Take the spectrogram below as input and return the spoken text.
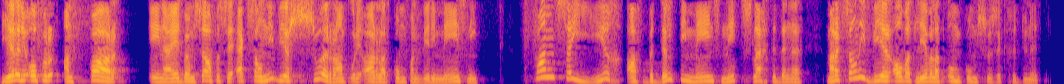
Die Here het die offer aanvaar en hy het by homself gesê ek sal nie weer so ramp oor die aarde laat kom vanweë die mens nie. Van sy jeug af bedink die mens net slegte dinge, maar ek sal nie weer al wat lewe laat omkom soos ek gedoen het nie.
